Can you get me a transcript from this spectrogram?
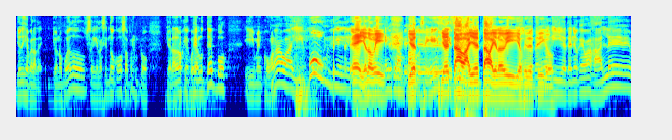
yo dije, espérate, yo no puedo seguir haciendo cosas. Por ejemplo, yo era de los que cogía los desbos y me encojonaba y ¡boom! En- ¡Ey! Yo lo vi. Yo, Pavo. Sí, yo sí, sí. estaba, yo estaba, yo lo vi, Y yo fui testigo. Y he tenido que bajarle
